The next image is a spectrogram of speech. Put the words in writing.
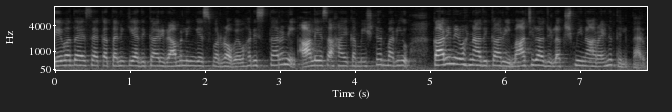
దేవాదాయ శాఖ తనిఖీ అధికారి రామలింగేశ్వరరావు వ్యవహరిస్తారని ఆలయ సహాయ కమిషనర్ మరియు కార్యనిర్వహణాధికారి మాచిరాజు లక్ష్మీనారాయణ తెలిపారు.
